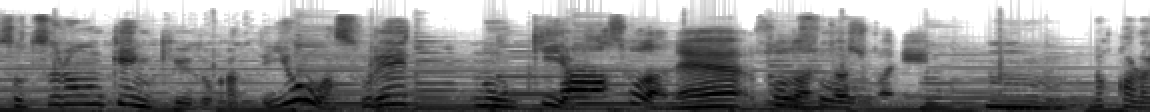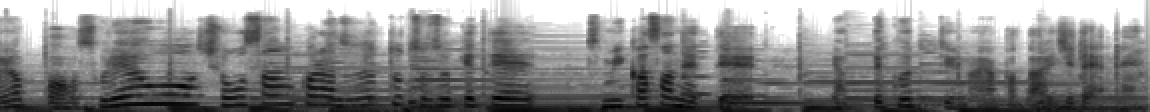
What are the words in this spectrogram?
卒論研究とかって要はそれの大きいやああそうだね。そうだね確かに。うん、だからやっぱそれを小3からずっと続けて積み重ねてやっていくっていうのはやっぱ大事だよね。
